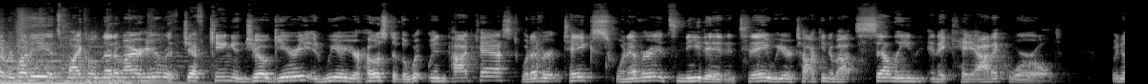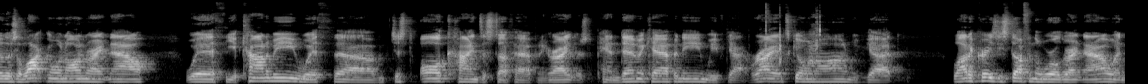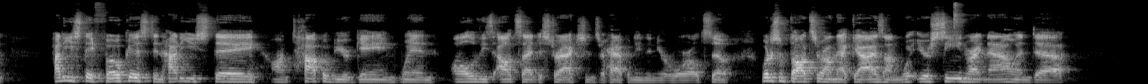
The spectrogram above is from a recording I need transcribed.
everybody? It's Michael Nettemeyer here with Geoff King and Joe Geary, and we are your host of the WITWIN podcast, whatever it takes, whenever it's needed. And today we are talking about selling in a chaotic world. We know there's a lot going on right now with the economy, with um, just all kinds of stuff happening, right? There's a pandemic happening, we've got riots going on, we've got a lot of crazy stuff in the world right now. And how do you stay focused and how do you stay on top of your game when all of these outside distractions are happening in your world? So, what are some thoughts around that, guys, on what you're seeing right now and uh,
